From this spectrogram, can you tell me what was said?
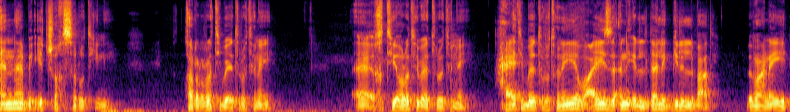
أنا بقيت شخص روتيني. قراراتي بقت روتينية. آه، اختياراتي بقت روتينية. حياتي بقت روتينية وعايز أنقل ده للجيل اللي بعدي. بمعنى إيه؟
